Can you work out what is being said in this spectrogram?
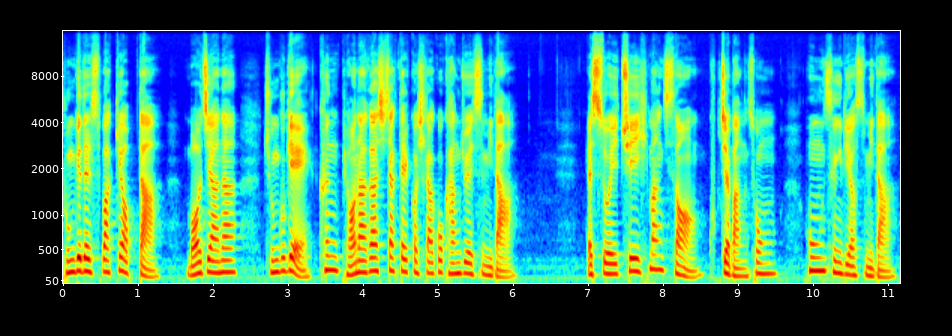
붕괴될 수밖에 없다. 머지않아 중국에 큰 변화가 시작될 것이라고 강조했습니다. SOH 희망지성 국제방송 홍승일이었습니다.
